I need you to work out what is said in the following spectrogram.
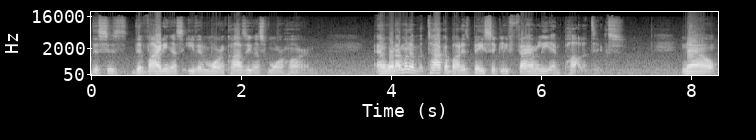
this is dividing us even more and causing us more harm. And what I'm going to talk about is basically family and politics. Now,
